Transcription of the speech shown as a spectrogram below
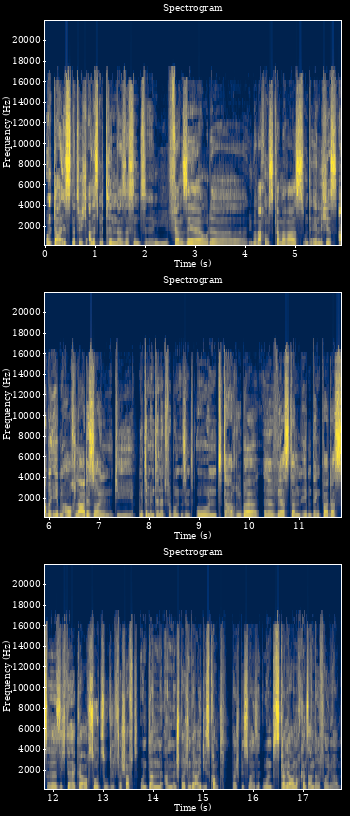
Und da ist natürlich alles mit drin. Also das sind irgendwie Fernseher oder Überwachungskameras und ähnliches, aber eben auch Ladesäulen, die mit dem Internet verbunden sind. Und darüber äh, wäre es dann eben denkbar, dass äh, sich der Hacker auch so Zugriff verschafft und dann an entsprechende IDs kommt, beispielsweise. Und es kann ja auch noch ganz andere Folgen haben.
